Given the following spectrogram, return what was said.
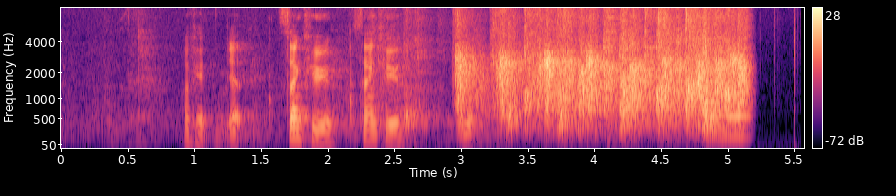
Okay. Yeah. Thank you. Thank you. Yeah.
